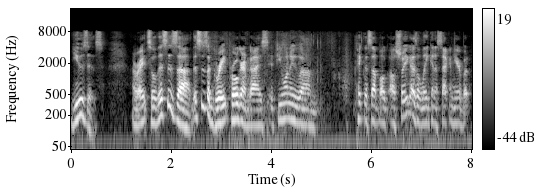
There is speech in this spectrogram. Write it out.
uses. All right, so this is a, this is a great program, guys. If you want to um, pick this up, I'll, I'll, show you guys a link in a second here. But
